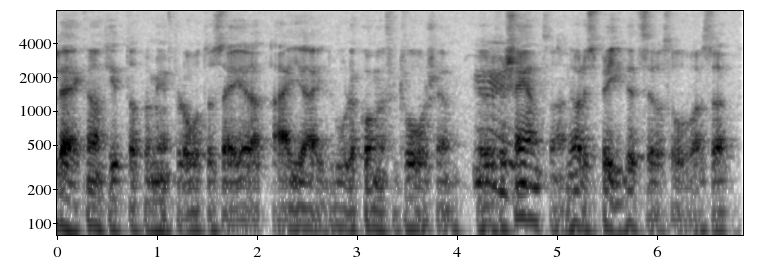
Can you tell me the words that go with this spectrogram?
läkaren och tittar på min plåt och säger att aj, aj, du borde ha kommit för två år sedan. Nu är det för sent, va? nu har det spridit sig och så. Va? så att,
